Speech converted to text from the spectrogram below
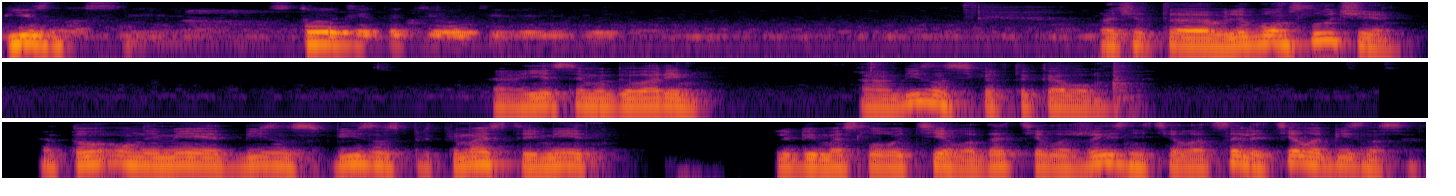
бизнес, и стоит ли это делать или, или Значит, э, в любом случае, э, если мы говорим о бизнесе как таковом, то он имеет бизнес, бизнес, предпринимательство имеет любимое слово тело, да, тело жизни, тело цели, тело бизнеса.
